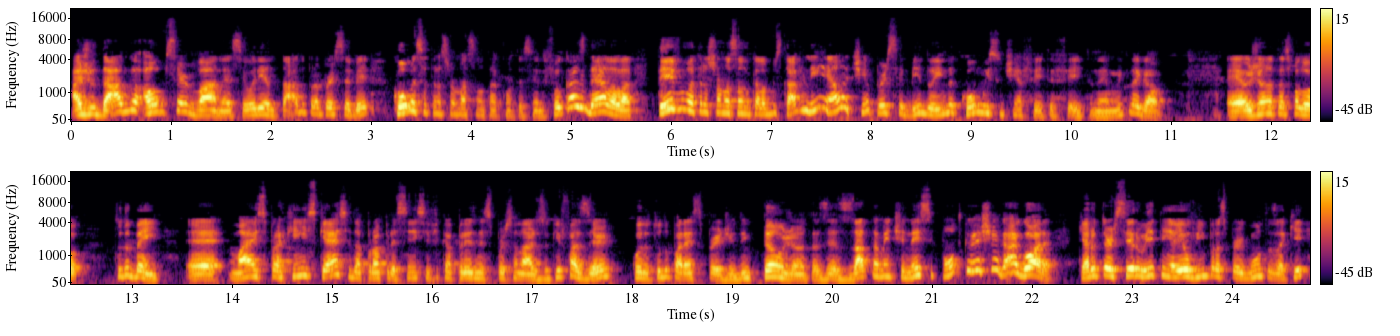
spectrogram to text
ajudado a observar, né? Ser orientado para perceber como essa transformação está acontecendo. Foi o caso dela, ela teve uma transformação no que ela buscava e nem ela tinha percebido ainda como isso tinha feito efeito, né? Muito legal. É, o Jonatas falou, tudo bem, é, mas para quem esquece da própria essência e fica preso nesses personagens, o que fazer quando tudo parece perdido? Então, Jonatas, exatamente nesse ponto que eu ia chegar agora. Que era o terceiro item, aí eu vim para as perguntas aqui,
